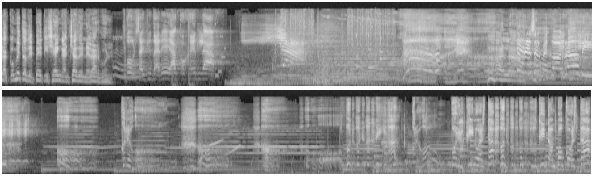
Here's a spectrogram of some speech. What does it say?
La cometa de Petty se ha enganchado en el árbol. Os ayudaré a cogerla. ¡Hala! ¡Eres el mejor, Robbie! Oh, cron. Cron. Por aquí no está. Aquí tampoco está.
